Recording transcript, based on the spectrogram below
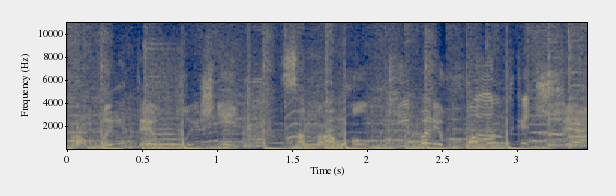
пробити в ближній. Забрав голкіперів. Ткаченко.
